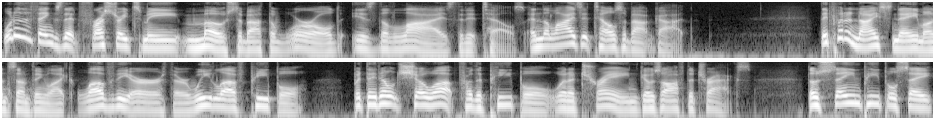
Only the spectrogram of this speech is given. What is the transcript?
One of the things that frustrates me most about the world is the lies that it tells, and the lies it tells about God. They put a nice name on something like love the earth or we love people, but they don't show up for the people when a train goes off the tracks. Those same people say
